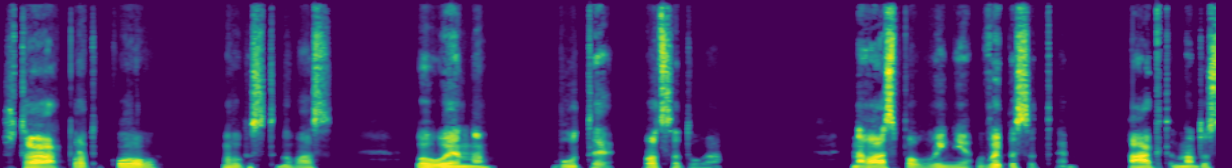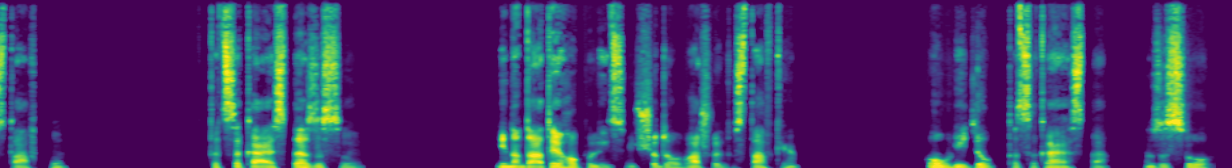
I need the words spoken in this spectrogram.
Штраф, протокол, випустити на вас, повинна бути процедура. На вас повинні виписати акт на доставку ТЦК СП ЗСУ і надати його поліції щодо вашої доставки у відділ ТЦК СП ЗСУ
